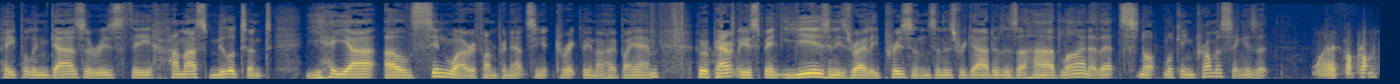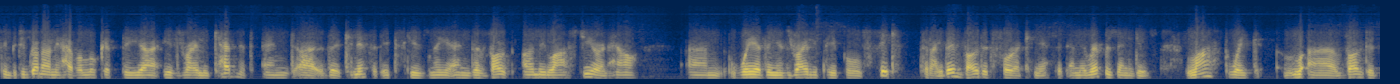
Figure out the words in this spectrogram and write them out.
people in Gaza is the Hamas militant Yahya al Sinwar, if I'm pronouncing it correctly, and I hope I am, who apparently has spent years in Israeli prisons and is regarded as a hardliner. That's not looking promising, is it? Well, it's not promising, but you've got to only have a look at the uh, Israeli cabinet and uh, the Knesset, excuse me, and the vote only last year and how um, where the Israeli people sit today. They voted for a Knesset and their representatives last week uh, voted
